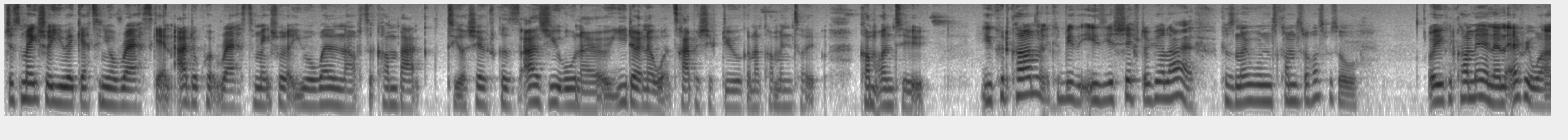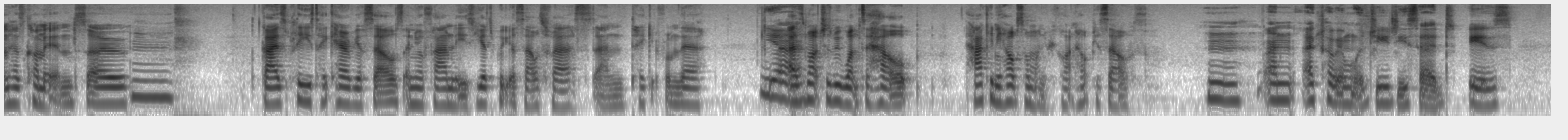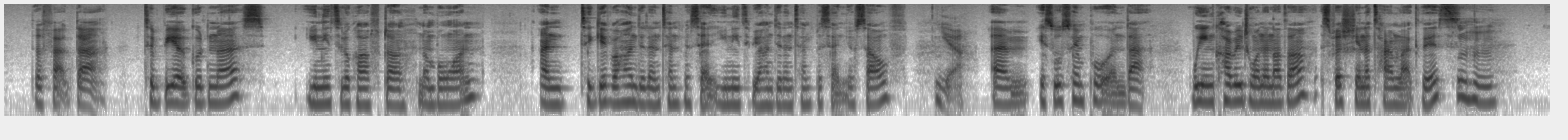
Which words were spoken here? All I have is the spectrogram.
just make sure you are getting your rest, getting adequate rest to make sure that you are well enough to come back to your shift. Because as you all know, you don't know what type of shift you are gonna come into, come onto. You could come and it could be the easiest shift of your life because no one's come to the hospital, or you could come in and everyone has come in. So, mm. guys, please take care of yourselves and your families. You have to put yourselves first and take it from there. Yeah As much as we want to help, how can you help someone if you can't help yourself? and echoing what Gigi said is the fact that to be a good nurse, you need to look after number one, and to give 110%, you need to be 110% yourself. Yeah. Um, it's also important that we encourage one another, especially in a time like this.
